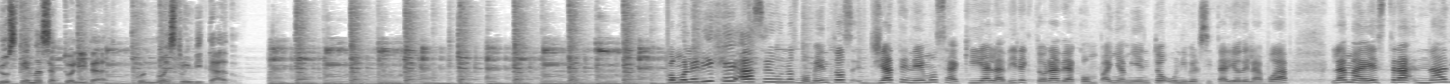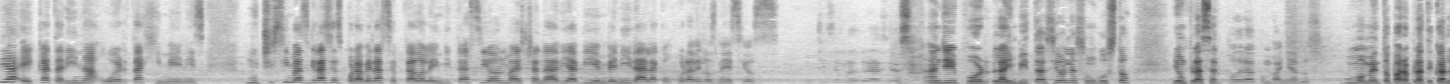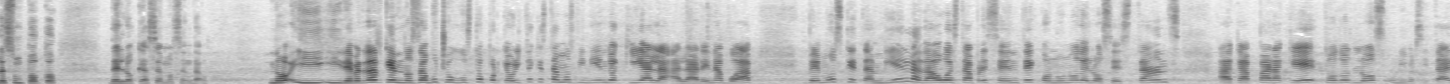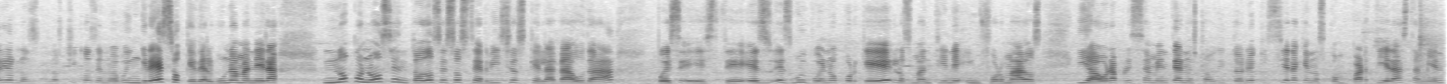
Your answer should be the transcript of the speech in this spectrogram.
Los temas de actualidad con nuestro invitado. Como le dije hace unos momentos, ya tenemos aquí a la directora de acompañamiento universitario de la UAP, la maestra Nadia Ekaterina Huerta Jiménez. Muchísimas gracias por haber aceptado la invitación, maestra Nadia. Bienvenida a la Conjura de los Necios. Angie, por la invitación. Es un gusto y un placer poder acompañarlos. Un momento para platicarles un poco de lo que hacemos en DAO. No, y, de verdad que nos da mucho gusto porque ahorita que estamos viniendo aquí a la, Arena Boab, vemos que también la DAO está presente con uno de los stands acá para que todos los universitarios, los, chicos de nuevo ingreso, que de alguna manera no conocen todos esos servicios que la DAO da, pues este, es, es, muy bueno porque los mantiene informados. Y ahora precisamente a nuestro auditorio quisiera que nos compartieras también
